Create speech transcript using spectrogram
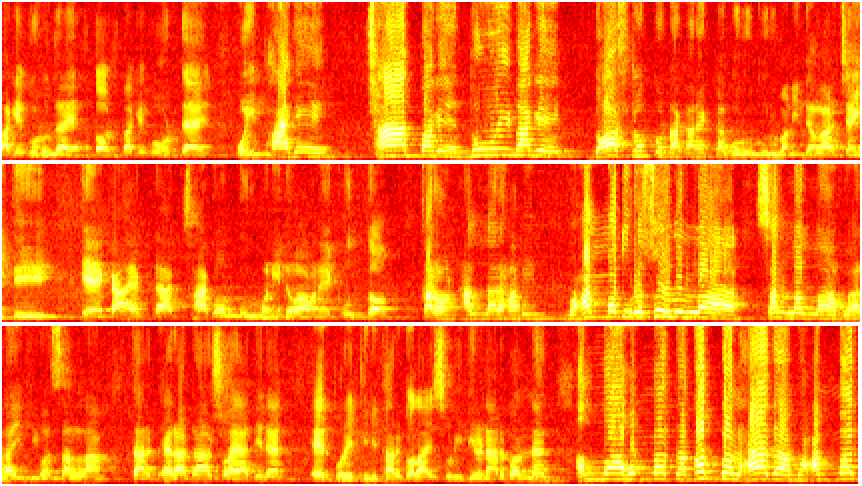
ভাগে গরু দেয়, দশ ভাগে ওট দেয়। ওই ভাগে, সাত ভাগে, দুই ভাগে দশ লক্ষ টাকার একটা গরু কুরবানি দেওয়ার চাইতে একা একটা ছাগল কুরবানি দেওয়া অনেক উত্তম। কারণ আল্লাহর হাবিব মোহাম্মদুর রসুল্লাহ সাল্লাল্লাহু আলাইহি ওয়াসাল্লাম তার ভেড়াটা সয়া দিলেন। এরপরে তিনি তার গলায় ছড়ি দিলেন আর বললেন, আল্লাহুম্মা তাকাব্বাল হাদা মুহাম্মদ,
